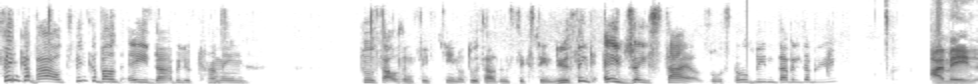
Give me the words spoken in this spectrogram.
Think about think about AEW coming 2015 or 2016. Do you think AJ Styles will still be in WWE? I mean,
